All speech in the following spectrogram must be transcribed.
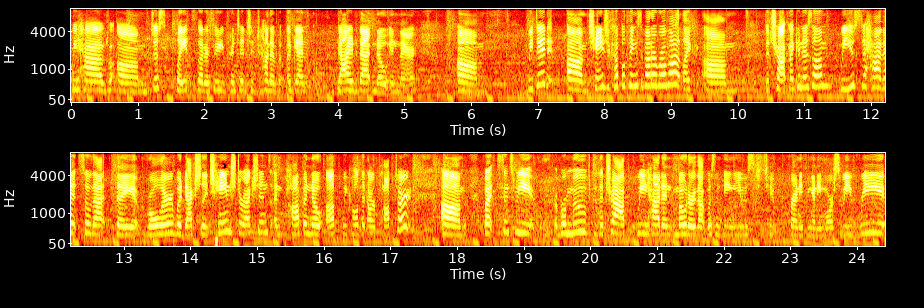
we have um, just plates that are 3D printed to kind of again guide that note in there. Um, we did change a couple things about our robot, like the trap mechanism, we used to have it so that the roller would actually change directions and pop a note up. We called it our Pop Tart. Um, but since we removed the trap, we had a motor that wasn't being used to, for anything anymore. So we re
